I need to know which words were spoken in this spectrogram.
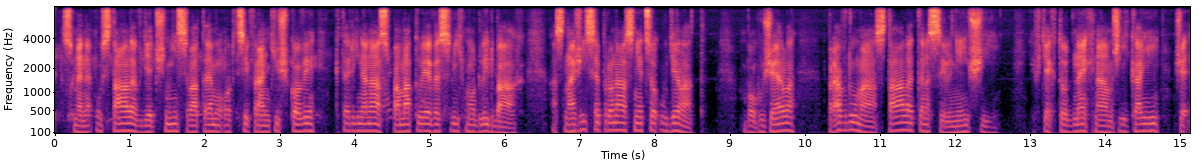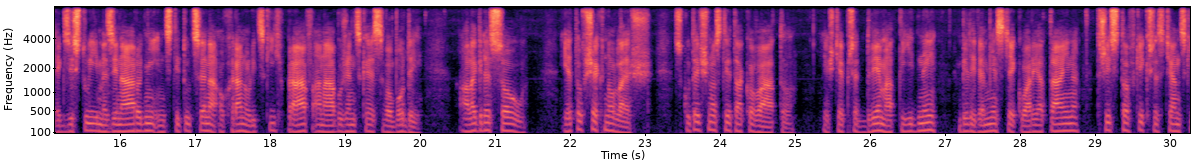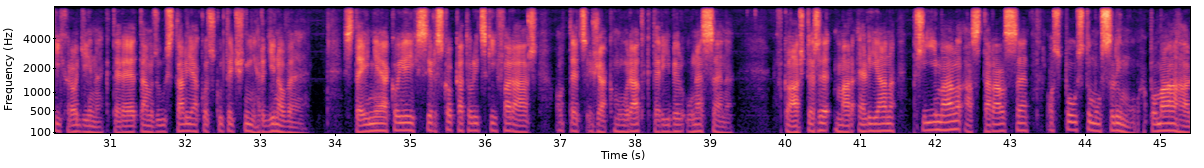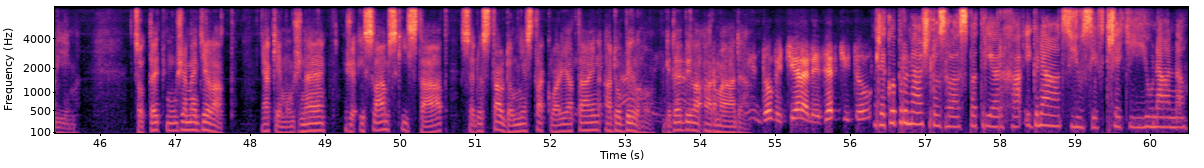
Jsme neustále vděční svatému otci Františkovi, který na nás pamatuje ve svých modlitbách a snaží se pro nás něco udělat. Bohužel, pravdu má stále ten silnější. I v těchto dnech nám říkají, že existují mezinárodní instituce na ochranu lidských práv a náboženské svobody. Ale kde jsou? Je to všechno lež. Skutečnost je takováto. Ještě před dvěma týdny byly ve městě Quariatain tři stovky křesťanských rodin, které tam zůstaly jako skuteční hrdinové. Stejně jako jejich syrsko-katolický farář, otec Jacques Murat, který byl unesen. V klášteře Mar Elian přijímal a staral se o spoustu muslimů a pomáhal jim. Co teď můžeme dělat? Jak je možné, že islámský stát se dostal do města Kvariatain a dobil ho, kde byla armáda? Řekl pro náš rozhlas patriarcha Ignác Jusif III. Junan.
